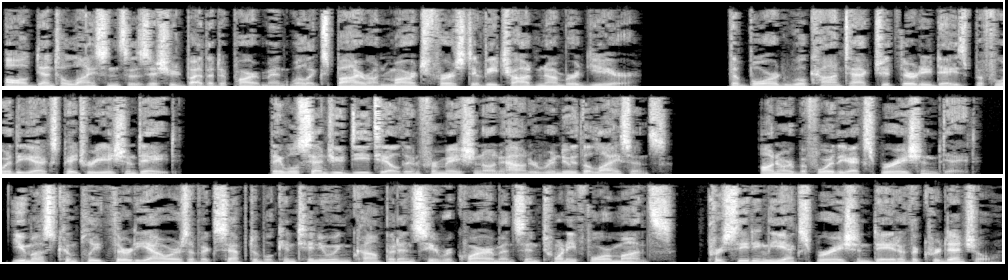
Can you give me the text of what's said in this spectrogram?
All dental licenses issued by the department will expire on March 1 of each odd-numbered year. The board will contact you 30 days before the expatriation date. They will send you detailed information on how to renew the license. On or before the expiration date, you must complete 30 hours of acceptable continuing competency requirements in 24 months preceding the expiration date of the credential.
